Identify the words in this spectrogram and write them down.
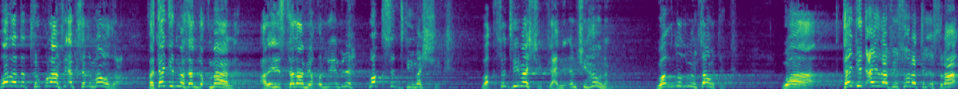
وردت في القرآن في أكثر موضع. فتجد مثلا لقمان عليه السلام يقول لابنه واقصد في مشيك واقصد في مشيك يعني امشي هونا واغضض من صوتك وتجد أيضا في سورة الإسراء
